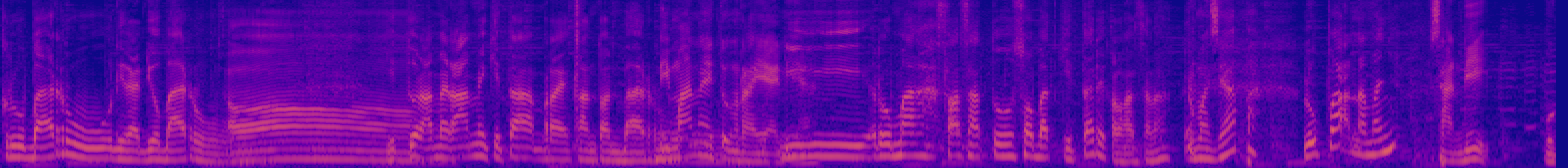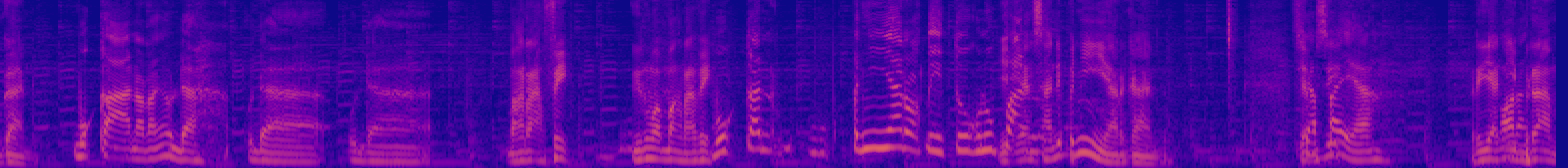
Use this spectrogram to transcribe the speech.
Kru baru Di radio baru Oh. Itu rame-rame kita merayakan tahun baru Di mana itu ngerayainnya? Di rumah salah satu sobat kita deh kalau nggak salah Rumah siapa? Lupa namanya Sandi, bukan. Bukan orangnya udah Udah Udah Bang Rafiq. Di rumah Bang Rafiq. Bukan penyiar waktu itu gue lupa. Iya, Sandi penyiar kan. Siapa sih? ya? Rian Orang- Ibram.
